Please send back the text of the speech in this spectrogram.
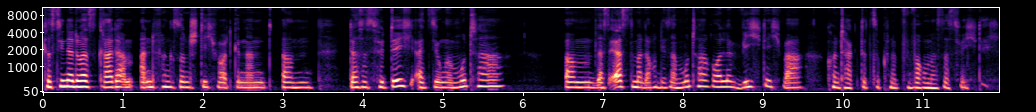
Christina, du hast gerade am Anfang so ein Stichwort genannt. Ähm, dass es für dich als junge Mutter ähm, das erste Mal auch in dieser Mutterrolle wichtig war, Kontakte zu knüpfen. Warum ist das wichtig?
